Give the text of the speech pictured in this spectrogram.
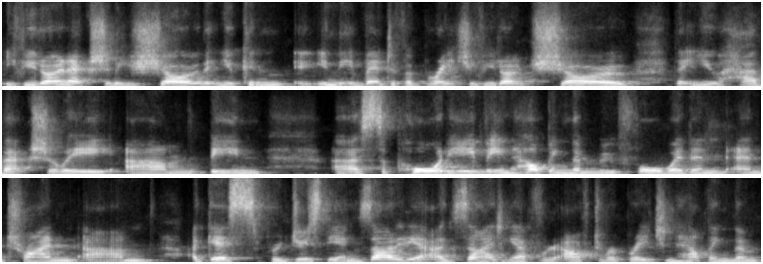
If you don't actually show that you can, in the event of a breach, if you don't show that you have actually um, been uh, supportive in helping them move forward and, and try and, um, I guess, reduce the anxiety, anxiety after, after a breach and helping them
